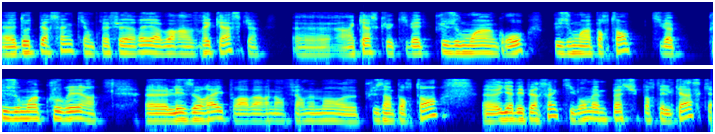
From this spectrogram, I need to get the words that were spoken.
D'autres personnes qui ont préféré avoir un vrai casque euh, un casque qui va être plus ou moins gros, plus ou moins important, qui va plus ou moins couvrir euh, les oreilles pour avoir un enfermement euh, plus important. Il y a des personnes qui vont même pas supporter le casque,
